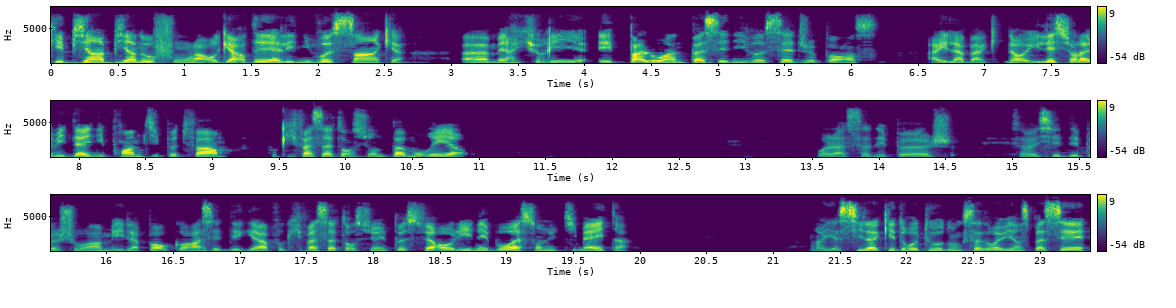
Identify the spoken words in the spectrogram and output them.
qui est bien bien au fond. Là, regardez, elle est niveau 5. Euh, Mercury est pas loin de passer niveau 7, je pense. Ah, il a back. Non, il est sur la mid lane, il prend un petit peu de farm. Faut qu'il fasse attention de ne pas mourir. Voilà, ça dépush. Ça va essayer de dépush au 1, mais il a pas encore assez de dégâts. Faut qu'il fasse attention, il peut se faire all-in. Et beau à son ultimate. Il y a Scylla qui est de retour, donc ça devrait bien se passer.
